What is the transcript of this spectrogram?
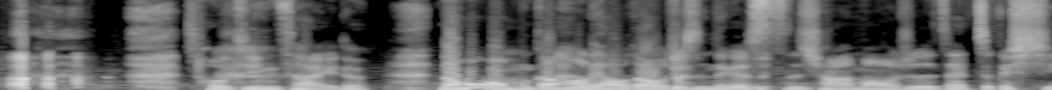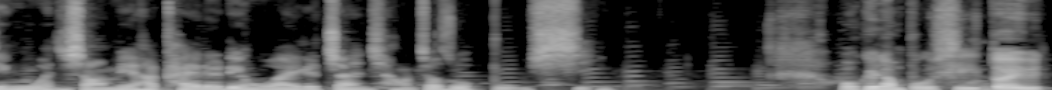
超精彩的。然后我们刚刚聊到，就是那个四叉猫，就是在这个新闻上面，他开了另外一个战场，叫做补习。我跟你讲，补习对于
